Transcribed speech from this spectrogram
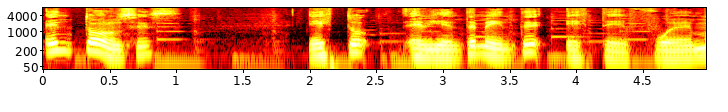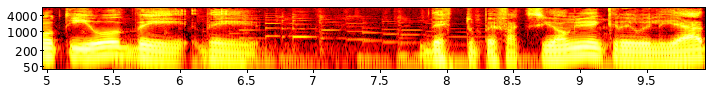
entonces, esto evidentemente este, fue motivo de, de, estupefacción y de incredulidad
